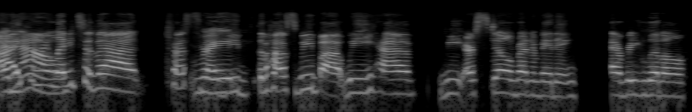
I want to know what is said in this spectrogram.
I now, can relate to that. Trust right? me, the house we bought, we have, we are still renovating every little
